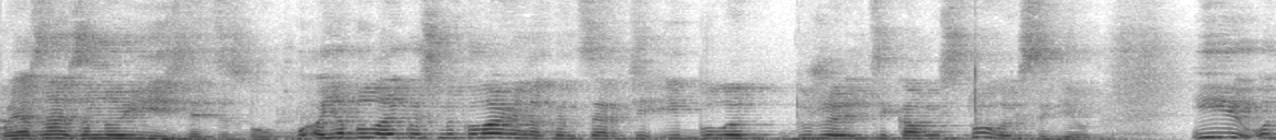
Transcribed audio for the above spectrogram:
Бо я знаю, за мною їздять з СБУ. Я була якось в Миколаєві на концерті, і було дуже цікавий столик сидів. І от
